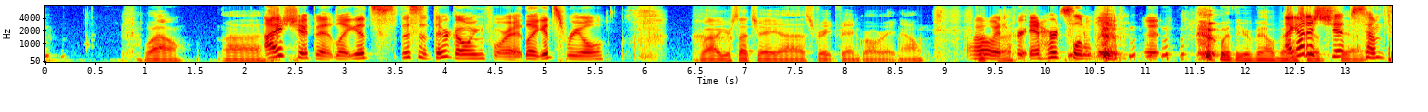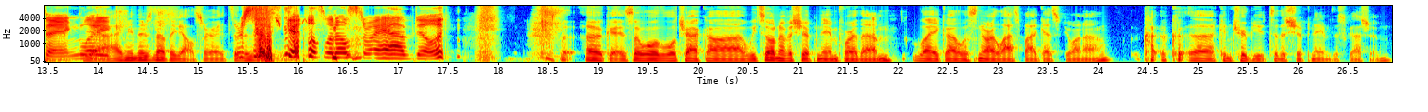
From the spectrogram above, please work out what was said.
wow. Uh, I ship it. Like it's this is they're going for it. Like it's real. Wow, you're such a uh, straight fangirl right now. Oh, it it hurts a little bit. but with your mail. I gotta ship yeah. something. Like yeah, I mean, there's nothing else, right? So there's this nothing else. What else do I have, Dylan? okay, so we'll we'll track. Uh, we still don't have a ship name for them. Like, uh, listen to our last podcast if you want to uh, contribute to the ship name discussion.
